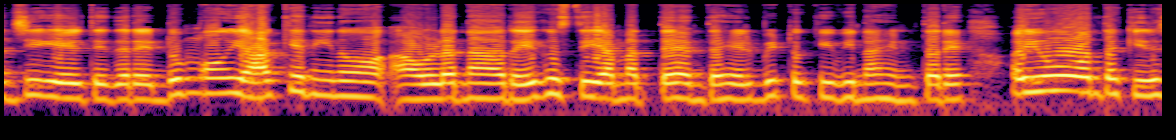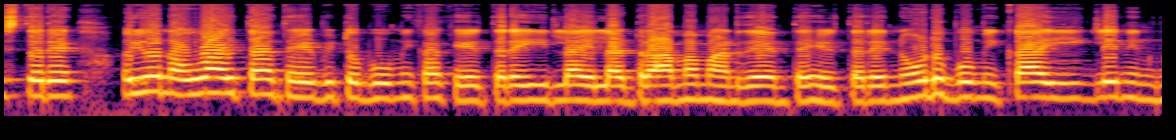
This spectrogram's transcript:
ಅಜ್ಜಿ ಹೇಳ್ತಿದ್ದಾರೆ. ಡುಮ್ಮು, ಯಾಕೆ ನೀನು ಅವಳನ್ನ ರೇಗಿಸ್ತೀಯ ಮತ್ತೆ ಅಂತ ಹೇಳ್ಬಿಟ್ಟು ಕಿವಿನ ಹಿಂಡ್ತಾರೆ. ಅಯ್ಯೋ ಅಂತ ಕಿರಿಸ್ತಾರೆ. ಅಯ್ಯೋ, ನೋವಾಯ್ತಾ ಅಂತ ಹೇಳ್ಬಿಟ್ಟು ಭೂಮಿಕಾ ಕೇಳ್ತಾರೆ. ಇಲ್ಲ ಇಲ್ಲ ಡ್ರಾಮಾ ಮಾಡಿದೆ ಅಂತ ಹೇಳ್ತಾರೆ. ನೋಡು ಭೂಮಿಕಾ, ಈಗ್ಲೇ ನಿನ್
